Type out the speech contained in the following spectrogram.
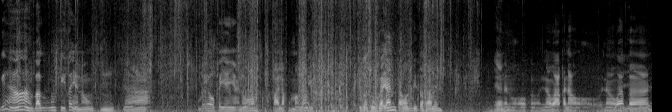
Ganyan, bago kong kita yan, no? Hmm. Na, bayaw pa yan yan, ano? Kala ko mangoy. Suga-suga yan, tawag dito sa amin. Yan. Yan mo, oh, nawakan na, oh, nawakan.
